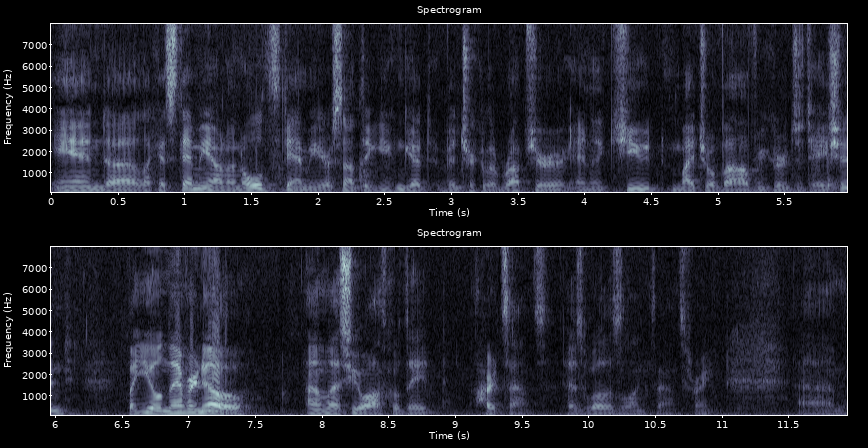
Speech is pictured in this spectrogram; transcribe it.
and uh, like a STEMI on an old STEMI or something, you can get ventricular rupture and acute mitral valve regurgitation, but you'll never know unless you auscultate heart sounds as well as lung sounds, right? Um,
